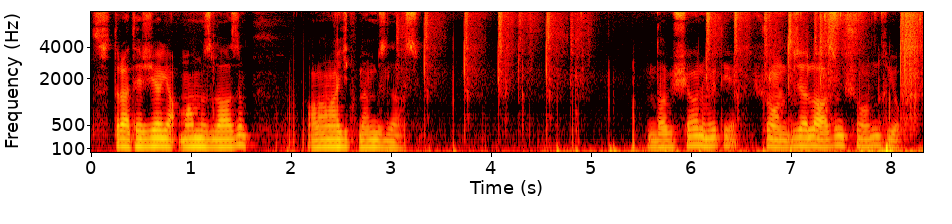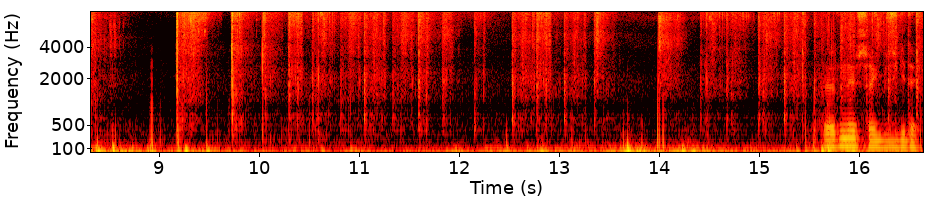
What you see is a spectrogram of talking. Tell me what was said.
strateji yapmamız lazım. Alana gitmemiz lazım. Bunda bir şey var mı diye. Şu an bize lazım şu anlık yok. Her neyse biz gidelim.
